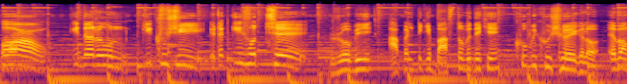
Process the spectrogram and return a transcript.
ওয়াও কি দারুণ কি খুশি এটা কি হচ্ছে? রবি আপেলটিকে বাস্তবে দেখে খুবই খুশি হয়ে গেল এবং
